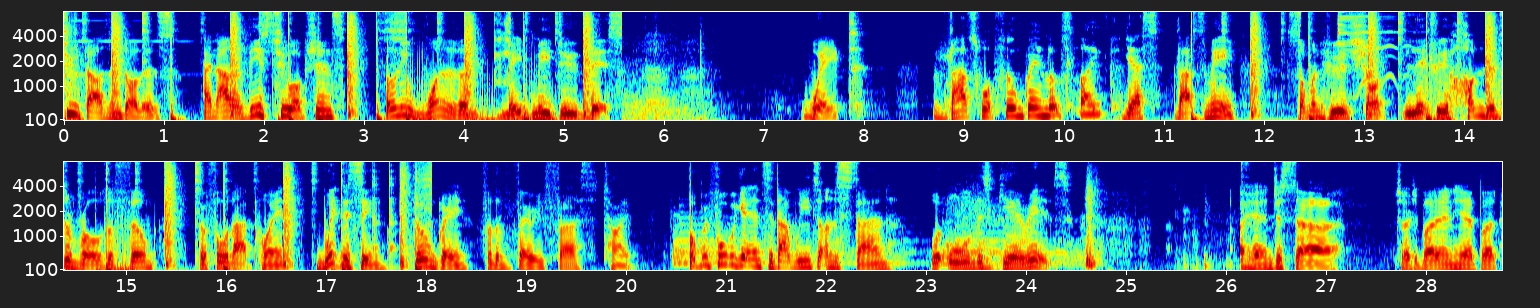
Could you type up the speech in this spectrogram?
$2,000. And out of these two options, only one of them made me do this. Wait, that's what film grain looks like? Yes, that's me. Someone who has shot literally hundreds of rolls of film before that point, witnessing film grain for the very first time. But before we get into that, we need to understand what all this gear is. Oh yeah, and just uh, sorry to butt in here, but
